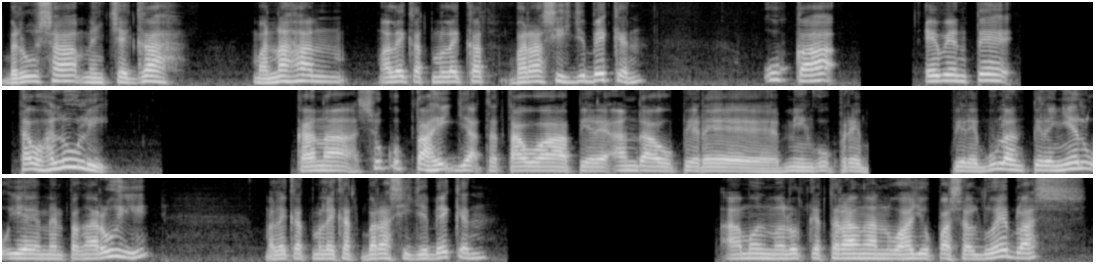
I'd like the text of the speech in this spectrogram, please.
Berusaha mencegah menahan malaikat-malaikat barasih jebeken uka evente tau haluli. Karena cukup tahi ja tertawa pire andau pire minggu pire, pire bulan pire nyelu ia mempengaruhi malaikat-malaikat barasi jebeken. Amun menurut keterangan Wahyu pasal 12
